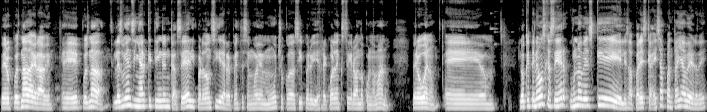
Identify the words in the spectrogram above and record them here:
Pero pues nada grave. Eh, pues nada, les voy a enseñar qué tengan que hacer. Y perdón si de repente se mueve mucho, cosas así. Pero recuerden que estoy grabando con la mano. Pero bueno, eh, lo que tenemos que hacer una vez que les aparezca esa pantalla verde,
